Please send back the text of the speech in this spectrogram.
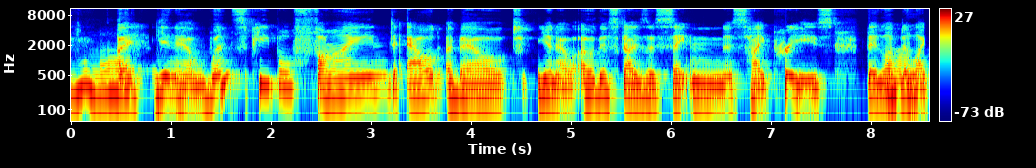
I don't know. But, you know, once people find out about, you know, oh, this guy's a Satanist high priest, they love to Mhm. like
